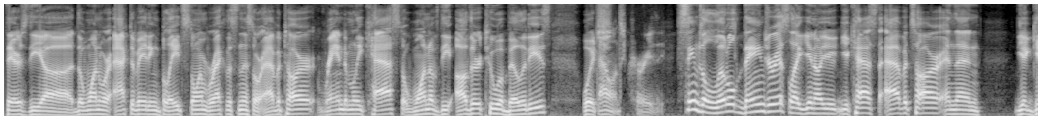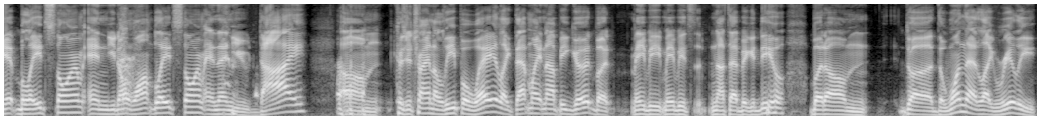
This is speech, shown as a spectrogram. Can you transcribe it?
There's the uh the one where activating Blade Storm, Recklessness, or Avatar randomly cast one of the other two abilities, which That one's crazy. seems a little dangerous. Like you know, you you cast Avatar and then you get Blade Storm and you don't want Blade Storm and then you die um because you're trying to leap away. Like that might not be good, but maybe maybe it's not that big a deal. But um the the one that like really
